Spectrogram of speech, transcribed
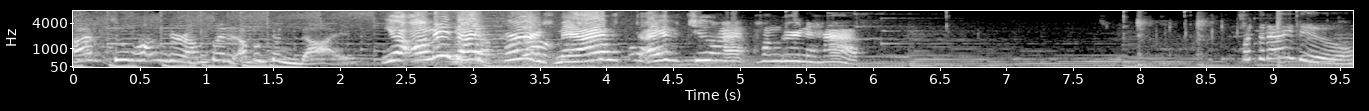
I have two hunger. I'm gonna, I'm gonna die. Yeah, I'm gonna die first, man. I have, I have two hu- hunger and a half. What did I do?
